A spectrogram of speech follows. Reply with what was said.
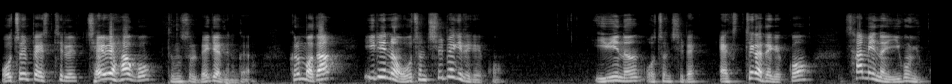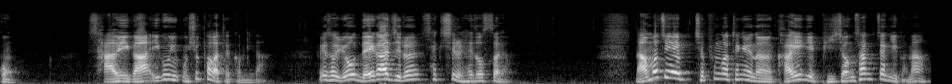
5600 ST를 제외하고 등수를 매겨야 되는 거예요. 그럼 뭐다? 1위는 5700이 되겠고 2위는 5700 XT가 되겠고 3위는 2060 4위가 2060 슈퍼가 될 겁니다. 그래서 요 네 가지를 색칠을 해뒀어요. 나머지 제품 같은 경우에는 가격이 비정상적이거나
